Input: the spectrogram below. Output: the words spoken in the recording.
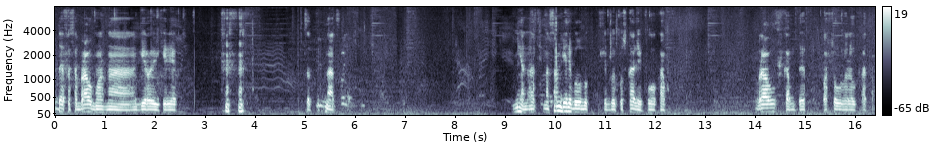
Капдеф, капдефа собрал, можно героики рект. 515. Не, на, на самом деле было бы, если бы пускали по кап. Брал капдеф, пошел в РЛК там.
